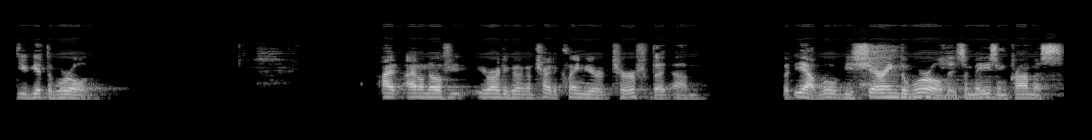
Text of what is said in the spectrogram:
you get the world. I, I don't know if you, are already going to try to claim your turf, but um, but yeah, we'll be sharing the world. It's amazing promise.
